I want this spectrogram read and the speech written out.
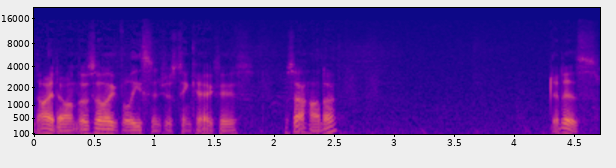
No, I don't. Those are like the least interesting characters. Was that Honda? It is.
